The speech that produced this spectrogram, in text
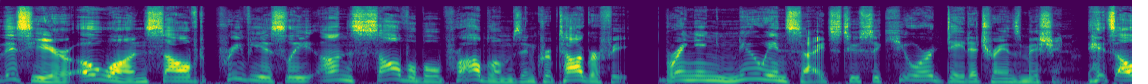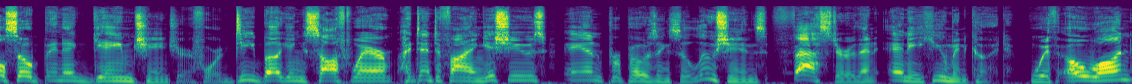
This year, O1 solved previously unsolvable problems in cryptography, bringing new insights to secure data transmission. It's also been a game changer for debugging software, identifying issues, and proposing solutions faster than any human could. With O1,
